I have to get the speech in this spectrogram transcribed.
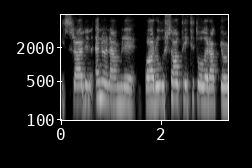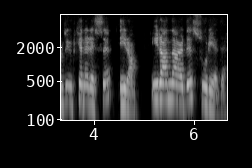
İsrail'in en önemli varoluşsal tehdit olarak gördüğü ülke neresi? İran. İran nerede? Suriye'de.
